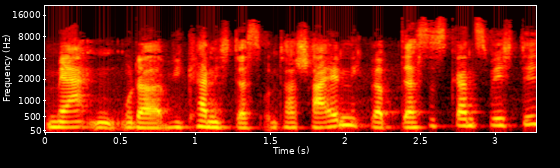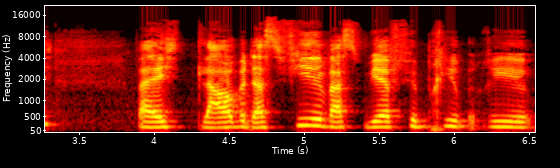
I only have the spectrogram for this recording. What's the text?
merken oder wie kann ich das unterscheiden? Ich glaube, das ist ganz wichtig, weil ich glaube, dass viel, was wir für Priori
